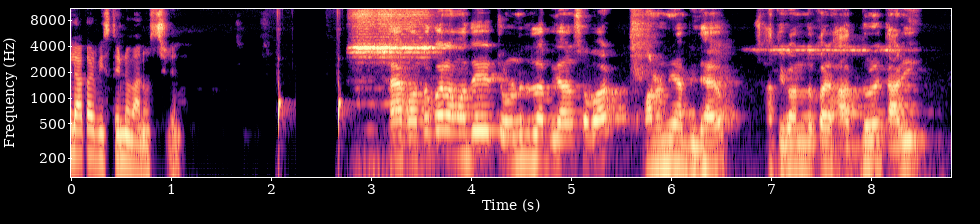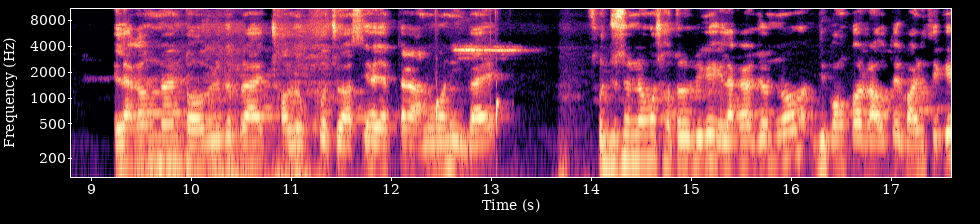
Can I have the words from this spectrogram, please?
এলাকার বিস্তীর্ণ মানুষ ছিলেন। হ্যাঁ গতকাল আমাদের চন্দ্রদোলা বিধানসভার মাননীয় বিধায়ক সাথী খন্দকার হাত ধরে তারই এলাকা উন্নয়ন তহবিলকে প্রায় ছ লক্ষ চুরাশি হাজার টাকা আনুমানিক ব্যয় সূর্যসেননগর সতেরো বিঘে এলাকার জন্য দীপঙ্কর রাউতের বাড়ি থেকে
